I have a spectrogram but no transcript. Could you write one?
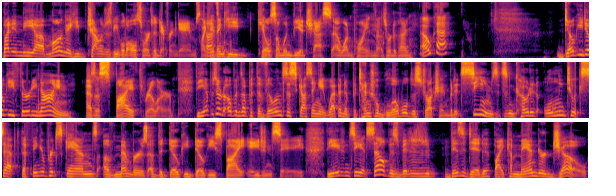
But in the uh, manga, he challenges people to all sorts of different games. Like I That's think he kills someone via chess at one point and that sort of thing. Okay. Doki Doki 39 as a spy thriller. The episode opens up with the villains discussing a weapon of potential global destruction, but it seems it's encoded only to accept the fingerprint scans of members of the Doki Doki spy agency. The agency itself is visited, visited by Commander Joe,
